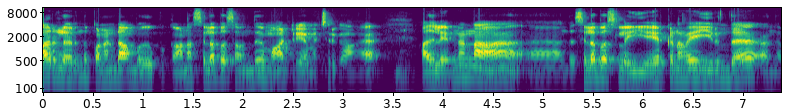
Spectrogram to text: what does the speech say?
ஆறுல இருந்து பன்னெண்டாம் வகுப்புக்கான சிலபஸை வந்து மாற்றி அமைச்சிருக்காங்க அதில் என்னன்னா அந்த சிலபஸில் ஏற்கனவே இருந்த அந்த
